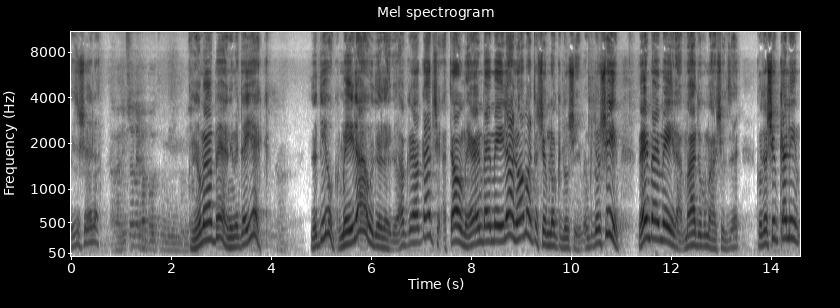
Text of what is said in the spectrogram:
איזה שאלה? אבל אי אפשר לרבות במילים במשנה. אני לא מרבה, אני מדייק. זה דיוק. מעילה הוא דלדו, הקדשה. אתה אומר, אין בהם מעילה, לא אמרת שהם לא קדושים, הם קדושים, ואין בהם מעילה. מה הדוגמה של זה? קודשים קלים.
